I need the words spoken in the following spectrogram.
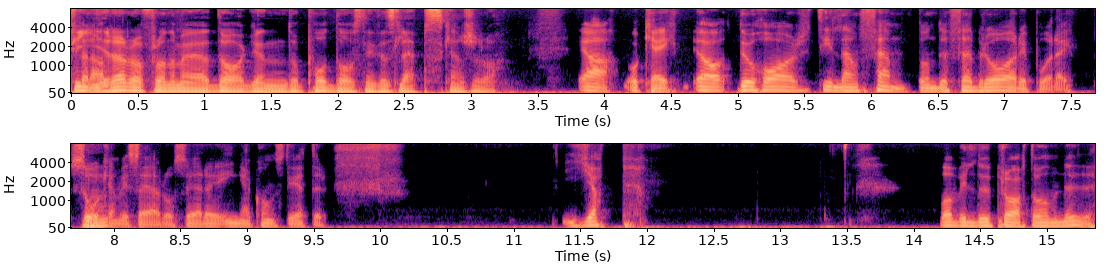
Fyra då från och med dagen då poddavsnittet släpps kanske då. Ja, okej. Ja, du har till den 15 februari på dig. Så Mm. kan vi säga då, så är det inga konstigheter. Japp. Vad vill du prata om nu?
